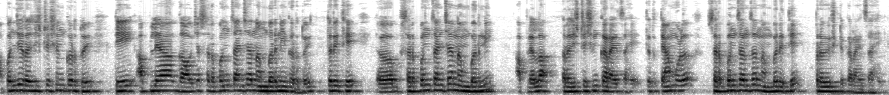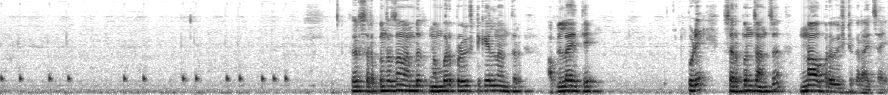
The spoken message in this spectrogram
आपण जे रजिस्ट्रेशन करतोय ते आपल्या गावच्या सरपंचांच्या नंबरनी करतोय. तर इथे सरपंचांच्या नंबरनी आपल्याला रजिस्ट्रेशन करायचं आहे. तर त्यामुळं सरपंचांचा नंबर इथे प्रविष्ट करायचा आहे. तर सरपंचाचा नंबर नंबर प्रविष्ट केल्यानंतर आपल्याला इथे पुढे सरपंचांचं नाव प्रविष्ट करायचं आहे.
